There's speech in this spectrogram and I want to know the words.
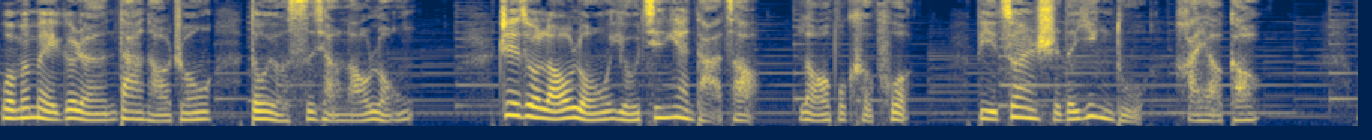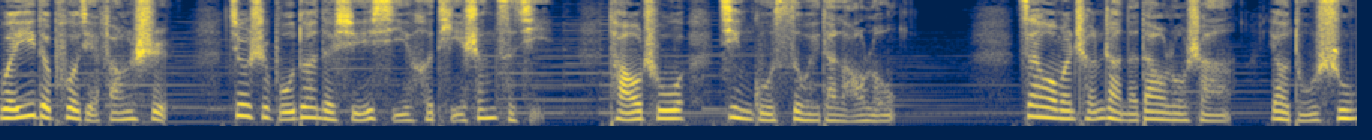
我们每个人大脑中都有思想牢笼，这座牢笼由经验打造，牢不可破，比钻石的硬度还要高。唯一的破解方式，就是不断的学习和提升自己，逃出禁锢思维的牢笼。在我们成长的道路上，要读书，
